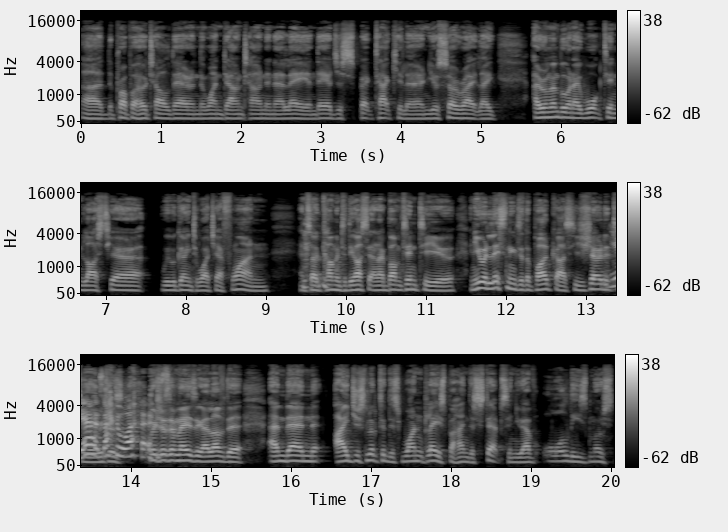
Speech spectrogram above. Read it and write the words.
uh, the proper hotel there, and the one downtown in LA, and they are just spectacular. And you're so right. Like, I remember when I walked in last year, we were going to watch F1 and so I'd come into the Austin and I bumped into you and you were listening to the podcast. You showed it to yes, me, which I was, was. which was amazing. I loved it. And then I just looked at this one place behind the steps and you have all these most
